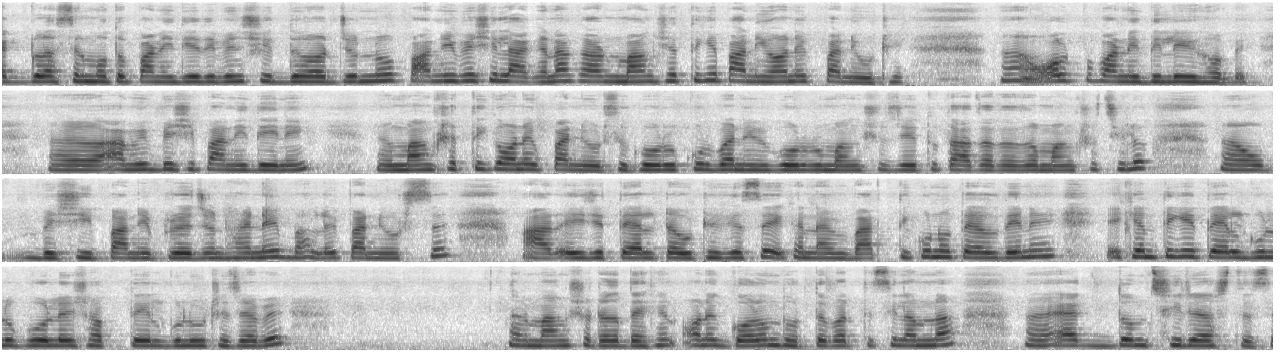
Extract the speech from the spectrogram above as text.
এক গ্লাসের মতো পানি দিয়ে দেবেন সিদ্ধ হওয়ার জন্য। পানি বেশি লাগে না, কারণ মাংসের থেকে পানি অনেক পানি উঠে। হ্যাঁ অল্প পানি দিলেই হবে। আমি বেশি পানি দিই নেই। মাংসের থেকে অনেক পানি উঠছে। গরু, কুরবানির গরুর মাংস যেহেতু তাজা তাজা মাংস ছিল বেশি পানির প্রয়োজন হয় নাই, ভালোই পানি উঠছে। আর এই যে তেলটা উঠে গেছে, এখানে আমি বাড়তি কোনো তেল দিই নাই। এখান থেকে তেলগুলো গলে সব তেলগুলো উঠে যাবে। আর মাংসটা দেখেন, অনেক গরম ধরতে পারতেছিলাম না। একদম ছিঁড়ে আসতেছে,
